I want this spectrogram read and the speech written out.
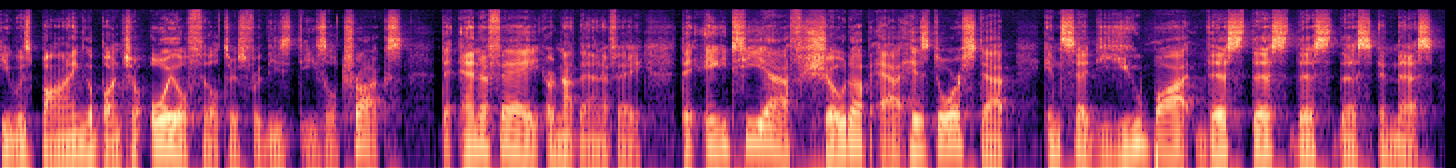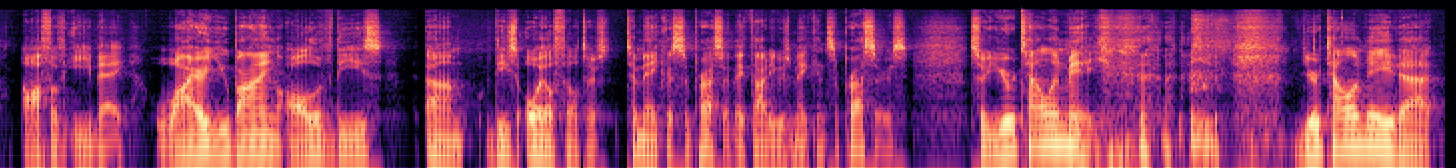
He was buying a bunch of oil filters for these diesel trucks. The NFA, or not the NFA, the ATF showed up at his doorstep and said, You bought this, this, this, this, and this off of eBay. Why are you buying all of these? Um, these oil filters to make a suppressor. They thought he was making suppressors. So you're telling me, you're telling me that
